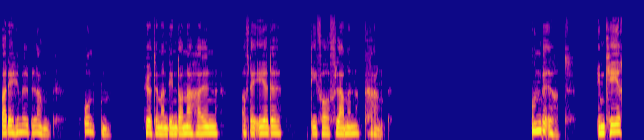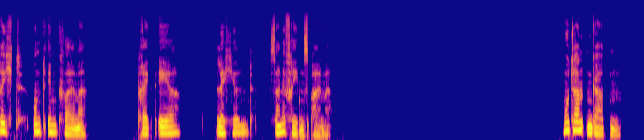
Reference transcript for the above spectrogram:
war der Himmel blank, unten hörte man den Donner hallen, auf der Erde, die vor Flammen krank. Unbeirrt im Kehricht und im Qualme trägt er lächelnd seine Friedenspalme. Mutantengarten,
